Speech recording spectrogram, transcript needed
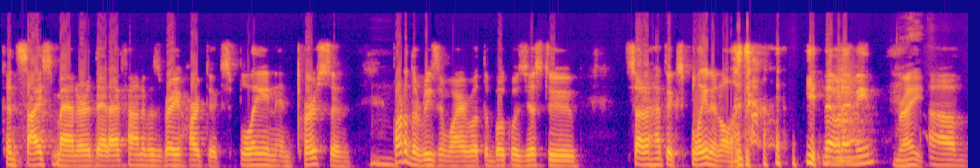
concise manner that I found it was very hard to explain in person. Mm. Part of the reason why I wrote the book was just to so I don't have to explain it all the time. you know what I mean? Right. Um,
